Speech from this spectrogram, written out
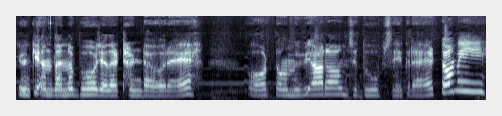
क्योंकि अंदर न बहुत ज़्यादा ठंडा हो रहा है। और टॉमी भी आराम से धूप सेक रहा है। टॉमी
